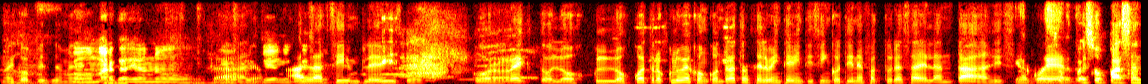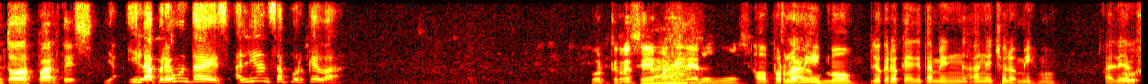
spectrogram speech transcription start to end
no hay copy de CMD. Como marca ya no. Claro. Hazla existe. simple, dice. Correcto, los, los cuatro clubes con contratos del 2025 tienen facturas adelantadas, dice. De acuerdo. Eso, eso pasa en todas partes. Y la pregunta es, ¿Alianza por qué va? Porque recibe más dinero. pues. No, por Claro. lo mismo, yo creo que, también han hecho lo mismo. Alianza.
